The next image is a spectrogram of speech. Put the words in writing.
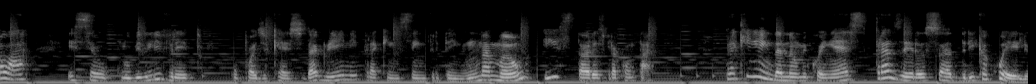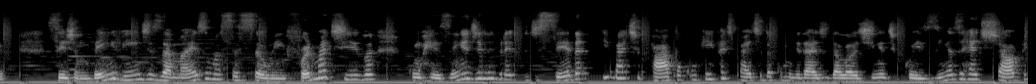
Olá, esse é o Clube do Livreto, o podcast da Green para quem sempre tem um na mão e histórias para contar. Para quem ainda não me conhece, prazer, eu sou a Drica Coelho. Sejam bem-vindos a mais uma sessão informativa com resenha de livreto de seda e bate-papo com quem faz parte da comunidade da lojinha de coisinhas e head shop,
